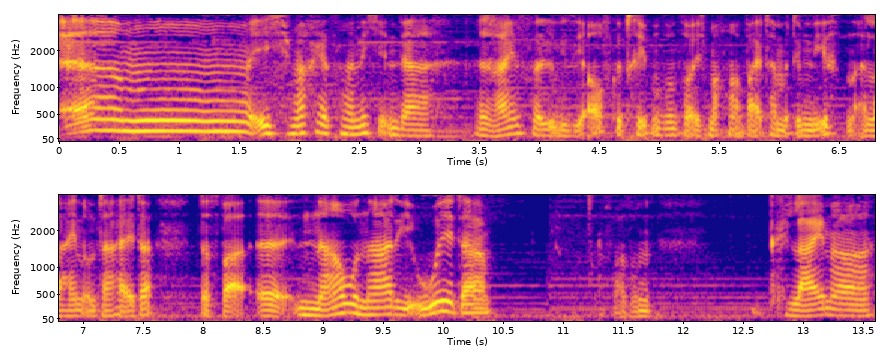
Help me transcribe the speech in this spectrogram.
Ähm, ich mache jetzt mal nicht in der Reihenfolge, wie sie aufgetreten sind, sondern ich mache mal weiter mit dem nächsten Alleinunterhalter. Das war äh, Nao Nadi Ueda. Das war so ein kleiner,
